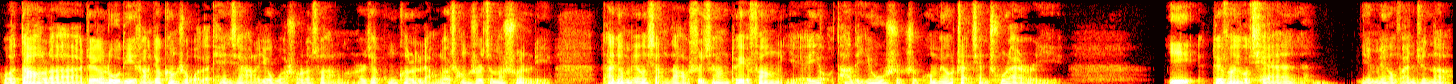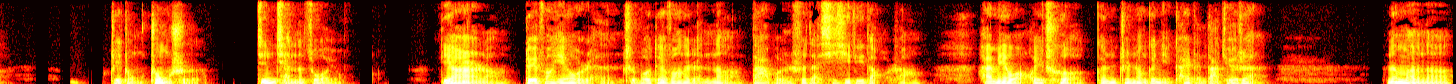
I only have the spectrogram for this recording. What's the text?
我到了这个陆地上就更是我的天下了，由我说了算了。而且攻克了两座城市这么顺利，他就没有想到，实际上对方也有他的优势，只不过没有展现出来而已。一，对方有钱，你没有完全的这种重视金钱的作用。第二呢，对方也有人，只不过对方的人呢，大部分是在西西里岛上，还没有往回撤，跟真正跟你开展大决战。那么呢，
